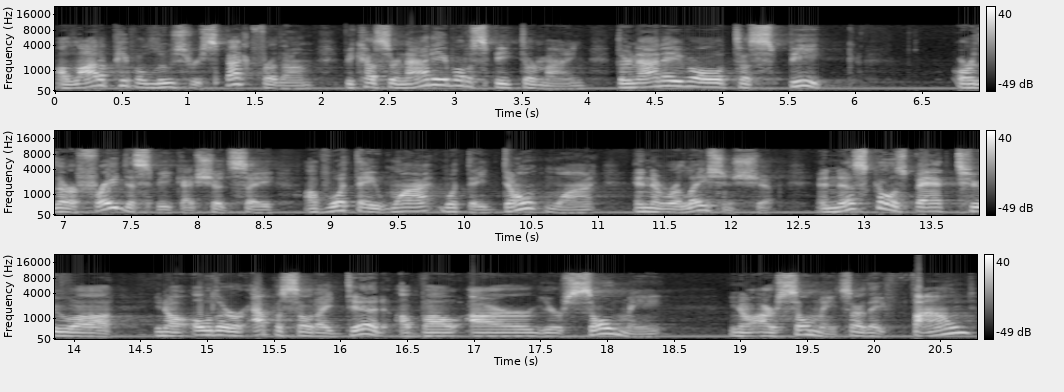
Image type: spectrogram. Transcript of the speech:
a lot of people lose respect for them because they're not able to speak their mind. They're not able to speak, or they're afraid to speak, I should say, of what they want, what they don't want in the relationship. And this goes back to, uh, you know, older episode I did about our your soulmate. You know, our soulmates are they found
